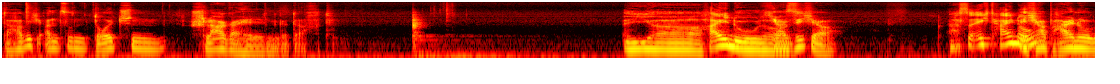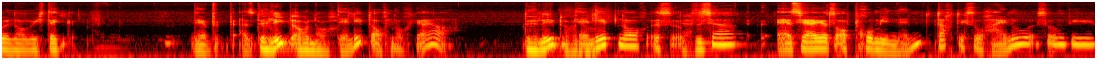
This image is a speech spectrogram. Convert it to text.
Da habe ich an so einen deutschen Schlagerhelden gedacht. Ja, Heino oder Ja, was? sicher. Hast du echt Heino? Ich habe Heino genommen. Ich denke, der, also, Der lebt auch noch. der lebt auch noch, ja, ja. Der lebt auch Der noch. lebt noch, ist, Das ist ja. er ist ja jetzt auch prominent. Dachte ich so, Heino ist irgendwie,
